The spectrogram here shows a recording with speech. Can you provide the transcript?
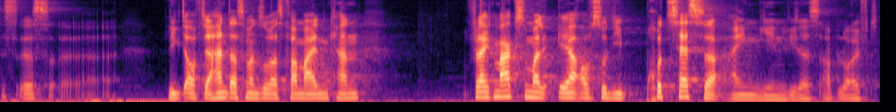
es, es äh, liegt auf der Hand, dass man sowas vermeiden kann. Vielleicht magst du mal eher auf so die Prozesse eingehen, wie das abläuft.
